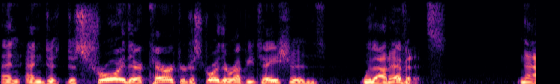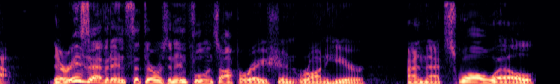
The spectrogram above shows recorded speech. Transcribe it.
and, and de- destroy their character, destroy their reputations without evidence. Now, there is evidence that there was an influence operation run here and that Swalwell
